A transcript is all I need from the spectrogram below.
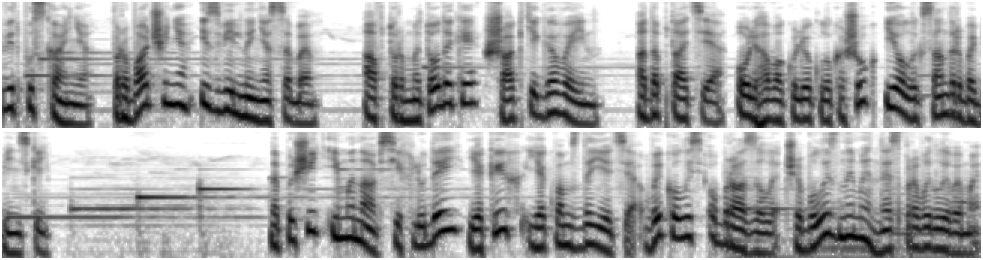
відпускання, пробачення і звільнення себе. Автор методики Шакті Гавейн. Адаптація Ольга Вакульок Лукашук і Олександр Бабінський. Напишіть імена всіх людей, яких, як вам здається, ви колись образили чи були з ними несправедливими.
